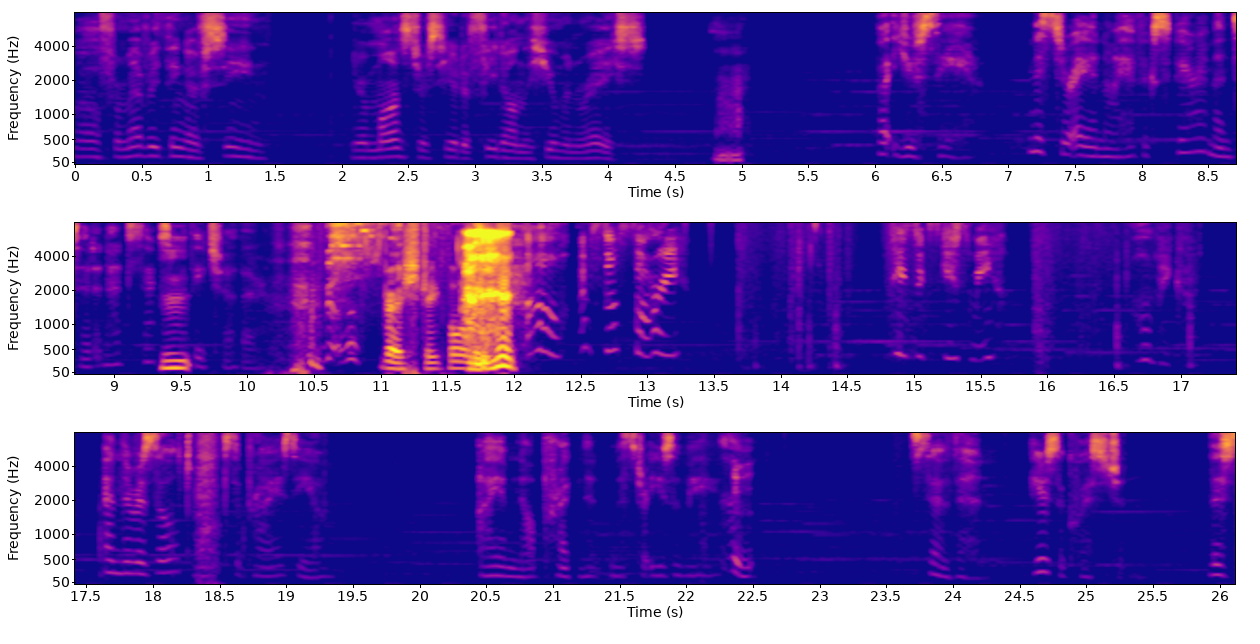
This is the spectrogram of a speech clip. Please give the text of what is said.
Well, from everything I've seen, Your monster's here to feed on the human race. Oh. But you see, Mr. A and I have experimented and had sex Mm. with each other. Very straightforward. Oh, I'm so sorry. Please excuse me. Oh my god. And the result won't surprise you. I am now pregnant, Mr. Izumi. so then, here's a question. This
